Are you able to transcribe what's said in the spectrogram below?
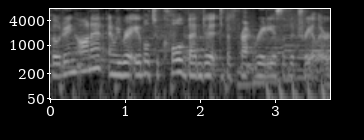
coating on it and we were able to cold bend it to the front radius of the trailer,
